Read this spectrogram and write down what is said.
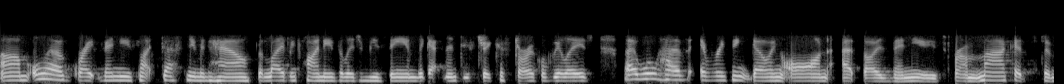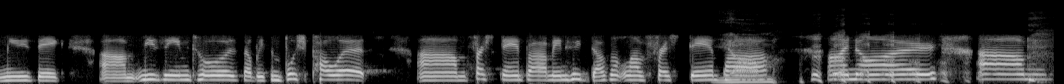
Um, all our great venues like Das Neumann Haus, the Laidley Pioneer Village Museum, the Gatton District Historical Village. They will have everything going on at those venues, from markets to music, um, museum tours. There'll be some bush poets. Um, fresh damper. I mean, who doesn't love fresh damper? I know. Um,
